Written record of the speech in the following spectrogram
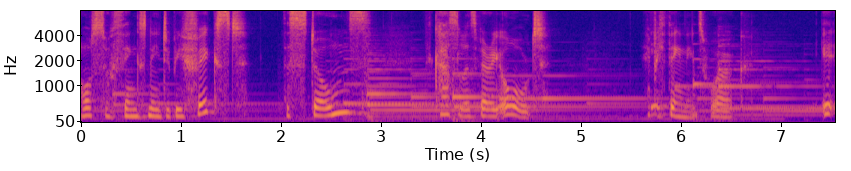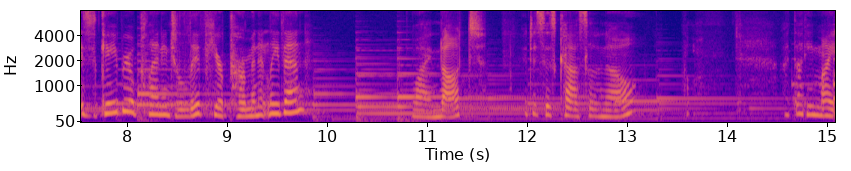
Also, things need to be fixed. The stones. The castle is very old. Everything needs work. Is Gabriel planning to live here permanently then? Why not? It is his castle now. I thought he might,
